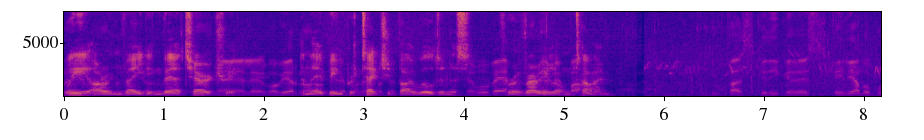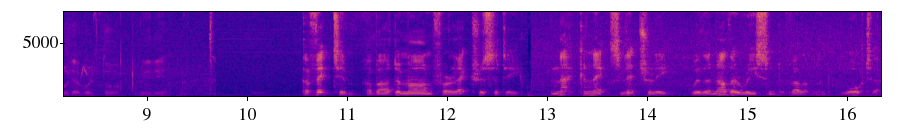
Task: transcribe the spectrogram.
we are invading their territory, El- el gobierno and they've been protected by wilderness for a very long time. A victim of our demand for electricity, and that connects literally with another recent development water.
